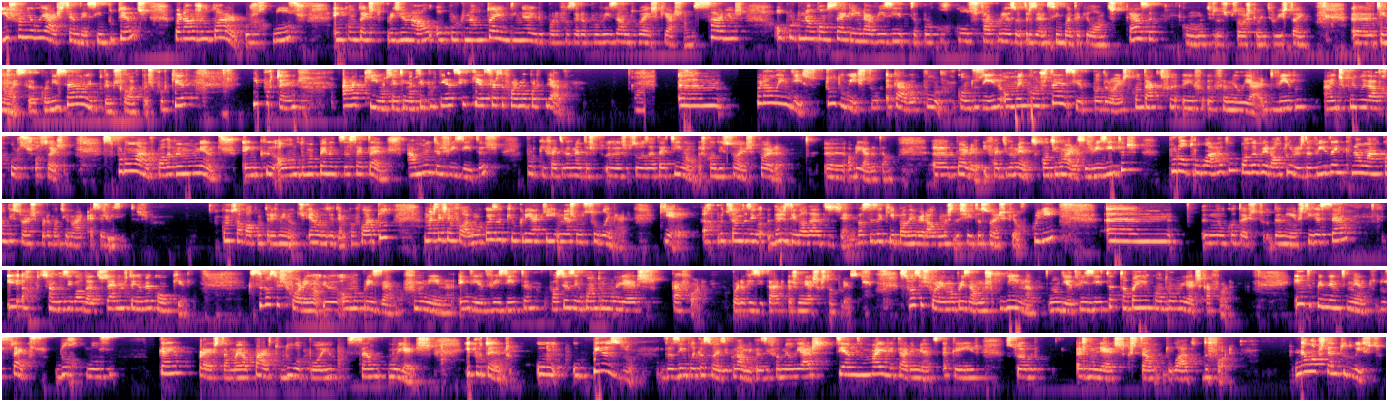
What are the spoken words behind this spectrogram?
E os familiares sentem-se impotentes para ajudar os reclusos em contexto prisional ou porque não têm dinheiro para fazer a provisão de bens que acham necessários ou porque não conseguem ir à visita porque o recluso está preso a 350 km de casa, como muitas das pessoas que eu entrevistei uh, tinham essa condição e podemos falar depois porquê. E, portanto, há aqui um sentimento de impotência que é de certa forma partilhado. Um, para além disso, tudo isto acaba por conduzir a uma inconstância de padrões de contacto familiar devido à indisponibilidade de recursos. Ou seja, se por um lado pode haver momentos em que, ao longo de uma pena de 17 anos, há muitas visitas, porque efetivamente as, as pessoas até tinham as condições para. Uh, obrigada, então. Uh, para efetivamente continuar essas visitas, por outro lado, pode haver alturas da vida em que não há condições para continuar essas visitas como só faltam 3 minutos, eu não vou ter tempo para falar tudo, mas deixem-me falar de uma coisa que eu queria aqui mesmo sublinhar, que é a reprodução das, desigualdades de género. Vocês aqui podem ver algumas das citações que eu recolhi um, no contexto da minha investigação, e a reprodução das desigualdades de género tem a ver com o quê? Se vocês forem a uma prisão feminina em dia de visita, vocês encontram mulheres cá fora para visitar as mulheres que estão presas. Se vocês forem a uma prisão masculina num dia de visita, também encontram mulheres cá fora. Independentemente do sexo do recluso, quem presta a maior parte do apoio são mulheres. E, portanto, o, o peso das implicações económicas e familiares tende maioritariamente a cair sobre as mulheres que estão do lado de fora. Não obstante tudo isto,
